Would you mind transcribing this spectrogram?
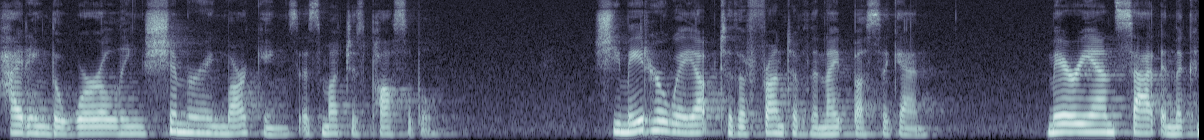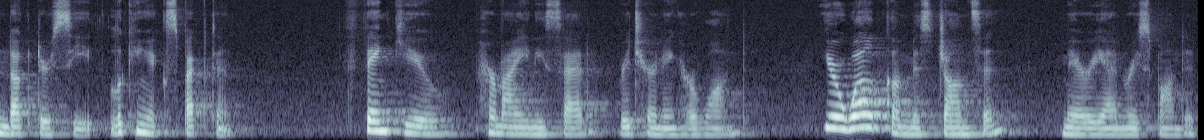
hiding the whirling, shimmering markings as much as possible. She made her way up to the front of the night bus again. Marianne sat in the conductor's seat, looking expectant. Thank you, Hermione said, returning her wand. You're welcome, Miss Johnson, Marianne responded,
